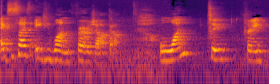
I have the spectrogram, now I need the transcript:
Exercise 81 for One, two, three.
